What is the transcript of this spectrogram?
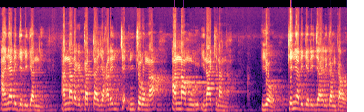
anya de geli ganni. Anna daga katta yaharen ncoronga anna muru ina kinanga. Yo kenya de geli jahil gan kaw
